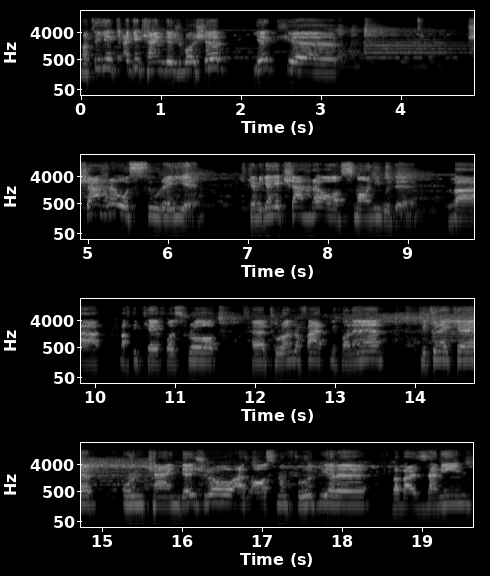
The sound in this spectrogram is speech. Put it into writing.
حتی یک اگه کنگدژ باشه یک شهر اسطوره‌ایه که میگن یک شهر آسمانی بوده و وقتی کیخسرو توران رو فتح می‌کنه می‌تونه که اون کنگش رو از آسمان فرود بیاره و بر زمین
